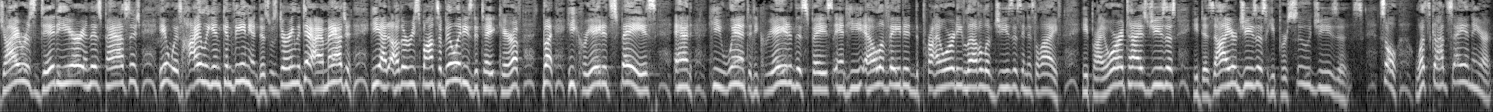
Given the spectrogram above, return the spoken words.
Jairus did here in this passage, it was highly inconvenient. This was during the day. I imagine he had other responsibilities to take care of, but he created space and he went and he created this space and he elevated the priority level of Jesus in his life. He prioritized Jesus. He desired Jesus. He pursued Jesus. So what's God saying here?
